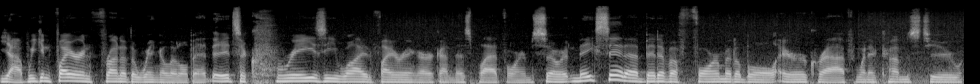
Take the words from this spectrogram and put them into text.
Yeah, we can fire in front of the wing a little bit. It's a crazy wide firing arc on this platform, so it makes it a bit of a formidable aircraft when it comes to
